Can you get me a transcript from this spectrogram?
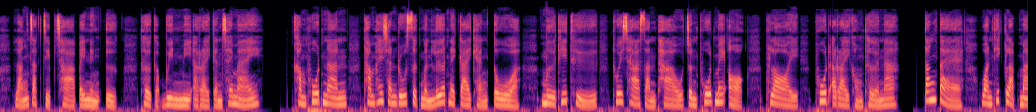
ๆ หลังจากจิบชาไปหนึ่งอึก เธอกับวินมีอะไรกันใช่ไหมคำพูดนั้นทำให้ฉันรู้สึกเหมือนเลือดในกายแข็งตัว มือที่ถือถ้วยชาสันเทาจนพูดไม่ออก พลอย พูดอะไรของเธอนะ ตั้งแต่วันที่กลับมา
